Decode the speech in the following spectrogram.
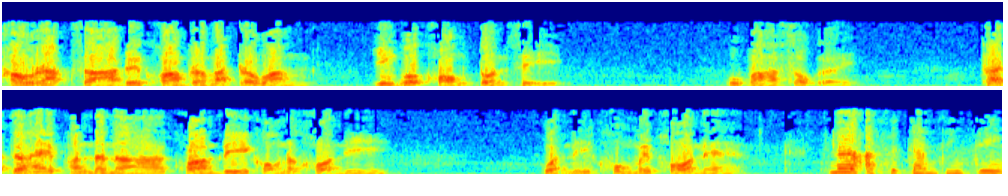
เขารักษาด้วยความระมัดระวังยิ่งกว่าของตนเสียอีก อุบาสกเอ๋ย ถ้าจะให้พันนาความดีของนครนี้ วันนี้คงไม่พอแน่ น่าอัศจรรย์จริง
